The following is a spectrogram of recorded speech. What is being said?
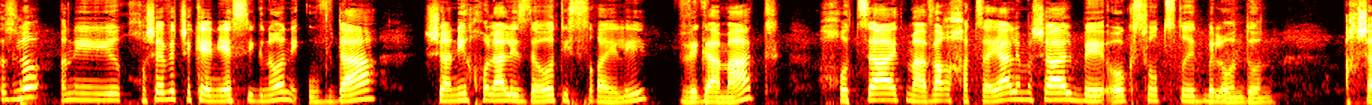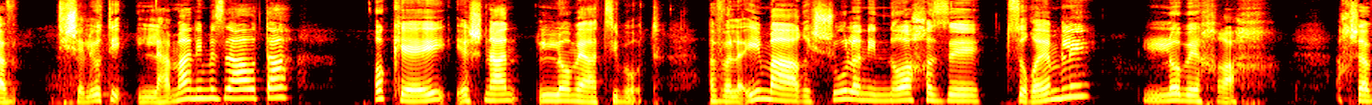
אז לא, אני חושבת שכן, יש סגנון, עובדה שאני יכולה לזהות ישראלי, וגם את, חוצה את מעבר החצייה למשל באוקספורד סטריט בלונדון. עכשיו, תשאלי אותי, למה אני מזהה אותה? אוקיי, ישנן לא מעט סיבות. אבל האם הרישול הנינוח הזה צורם לי? לא בהכרח. עכשיו,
